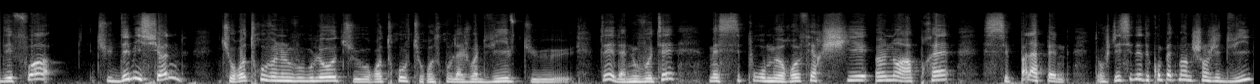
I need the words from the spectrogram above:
des fois, tu démissionnes tu retrouves un nouveau boulot, tu retrouves, tu retrouves la joie de vivre, tu, sais, la nouveauté, mais c'est pour me refaire chier un an après, c'est pas la peine. Donc j'ai décidé de complètement de changer de vie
